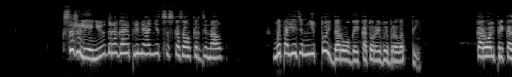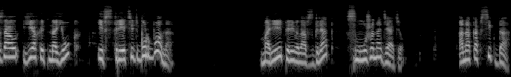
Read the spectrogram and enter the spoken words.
— К сожалению, дорогая племянница, — сказал кардинал, — мы поедем не той дорогой, которой выбрала ты. Король приказал ехать на юг и встретить Бурбона. Мария перевела взгляд с мужа на дядю. Она, как всегда,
